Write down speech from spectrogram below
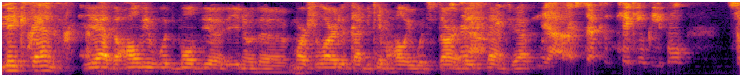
Makes sense. Yeah, the Hollywood, well, the you know the martial artist that became a Hollywood star. Yeah. Makes sense. Yeah. Yeah, obsessed with kicking people. So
